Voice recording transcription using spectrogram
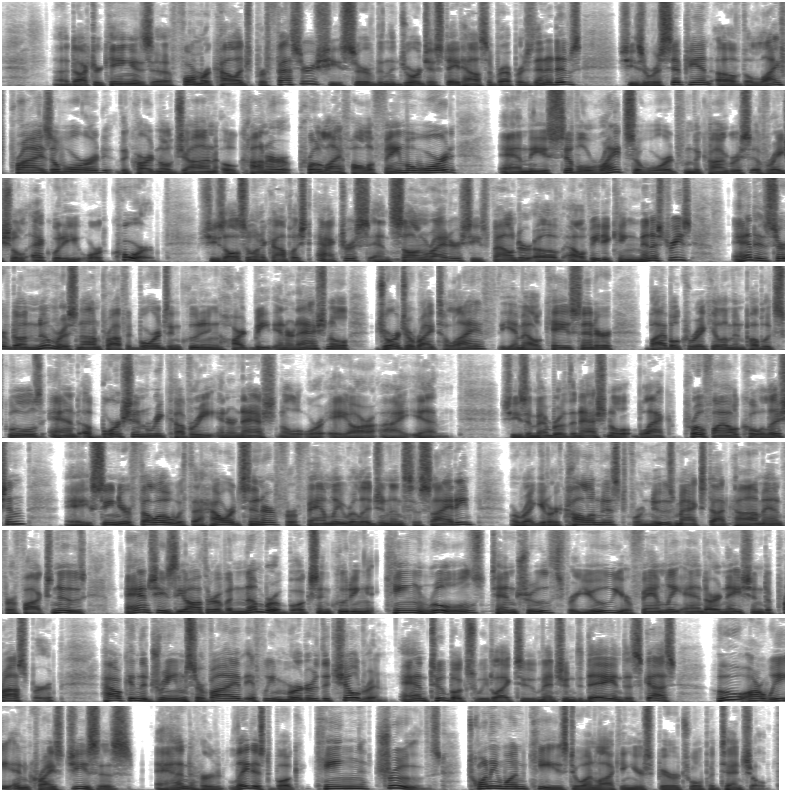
Uh, Dr. King is a former college professor. She served in the Georgia State House of Representatives. She's a recipient of the Life Prize Award, the Cardinal John O'Connor Pro Life Hall of Fame Award, and the Civil Rights Award from the Congress of Racial Equity, or CORE. She's also an accomplished actress and songwriter. She's founder of Alveda King Ministries and has served on numerous nonprofit boards, including Heartbeat International, Georgia Right to Life, the MLK Center, Bible Curriculum in Public Schools, and Abortion Recovery International, or ARIN. She's a member of the National Black Pro-Life Coalition, a senior fellow with the Howard Center for Family, Religion, and Society, a regular columnist for Newsmax.com and for Fox News, And she's the author of a number of books, including King Rules 10 Truths for You, Your Family, and Our Nation to Prosper. How Can the Dream Survive If We Murder the Children? And two books we'd like to mention today and discuss Who Are We in Christ Jesus? And her latest book, King Truths 21 Keys to Unlocking Your Spiritual Potential.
